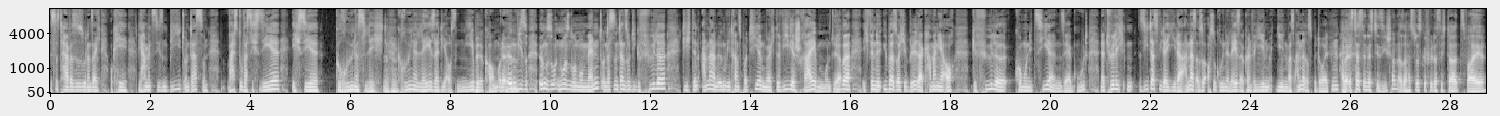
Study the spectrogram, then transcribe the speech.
ist es teilweise so, dann sage ich, okay, wir haben jetzt diesen Beat und das und weißt du, was ich sehe? Ich sehe grünes Licht, Mhm. grüne Laser, die aus Nebel kommen oder irgendwie so, irgend so, nur so ein Moment und das sind dann so die Gefühle, die ich den anderen irgendwie transportieren möchte, wie wir schreiben und Ja. über, ich finde, über solche Bilder kann man ja auch Gefühle kommunizieren sehr gut. Natürlich sieht das wieder jeder anders, also auch so grüne Laser können für jeden, jeden was anderes bedeuten. Aber ist das Synästhesie schon? Also hast du das Gefühl, dass sich da zwei,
